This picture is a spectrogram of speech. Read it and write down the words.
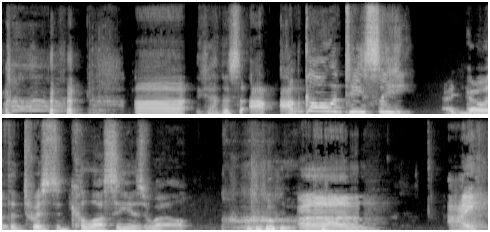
uh yeah, this I, I'm going TC. I'd go with the Twisted Colossi as well. Um, I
